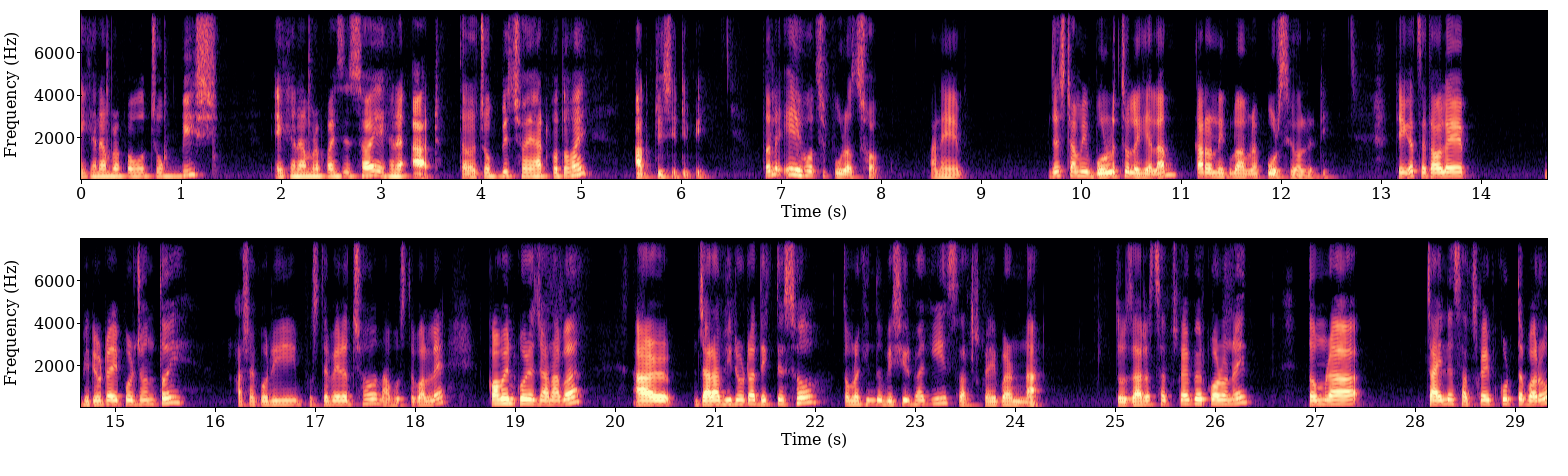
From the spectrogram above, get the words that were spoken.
এখানে আমরা পাবো চব্বিশ এখানে আমরা পাইছি ছয়, এখানে আট। তাহলে চব্বিশ, ছয়, আট কত হয়? আটত্রিশ এটিপি তাহলে এই হচ্ছে পুরো ছক। মানে জাস্ট আমি বলে চলে গেলাম, কারণ এগুলো আমরা পড়ছি অলরেডি ঠিক আছে? তাহলে ভিডিওটা এই পর্যন্তই। আশা করি বুঝতে পেরেছ, না বুঝতে পারলে কমেন্ট করে জানাবা। আর যারা ভিডিওটা দেখতেছো, তোমরা কিন্তু বেশিরভাগই সাবস্ক্রাইবার না। তো যারা সাবস্ক্রাইবার করো নাই, তোমরা চাইলে সাবস্ক্রাইব করতে পারো।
